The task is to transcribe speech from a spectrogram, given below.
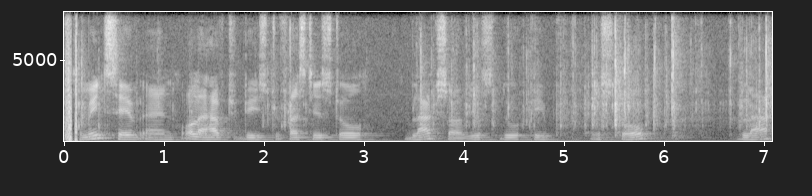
So I'm going to save and all I have to do is to first install black. So I'll just do pip install black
